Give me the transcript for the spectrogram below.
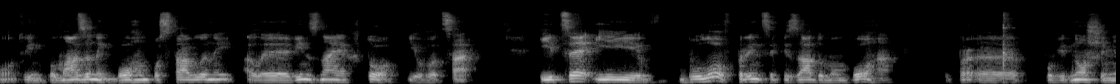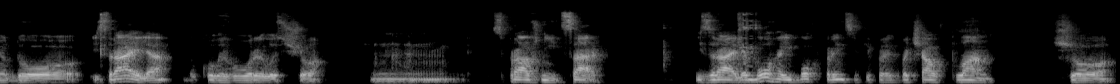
От він помазаний, Богом поставлений, але він знає, хто його цар. І це і було в принципі задумом Бога е, по відношенню до Ізраїля, коли говорилось, що справжній цар Ізраїля Бога, і Бог, в принципі, передбачав план, що,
